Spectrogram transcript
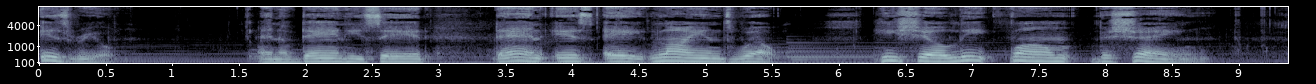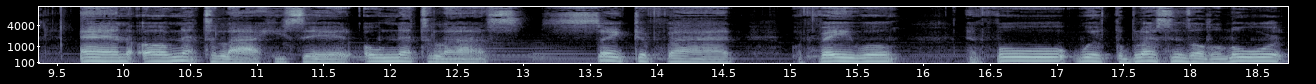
Israel. And of Dan he said, Dan is a lion's whelp. He shall leap from Bashan. And of Naphtali he said, O Naphtali, sanctified with favor and full with the blessings of the Lord,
